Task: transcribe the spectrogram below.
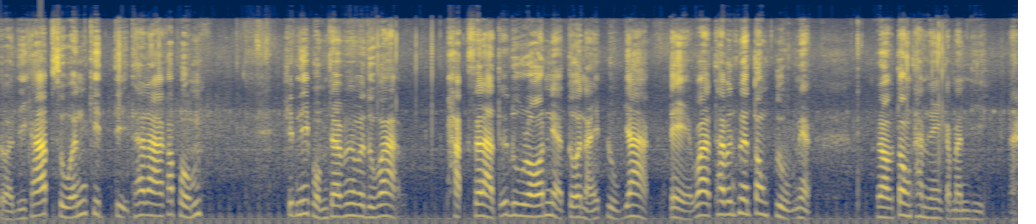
สวัสดีครับสวนกิติธาราครับผม คลิปนี้ผมจะเพื่อนมาดูว่า ผักสลัดฤดูร้อนเนี่ยตัวไหนปลูกยาก แต่ว่าถ้าเพื่อนๆต้องปลูกเนี่ย เราต้องทำยังไงกับมันดีอะ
